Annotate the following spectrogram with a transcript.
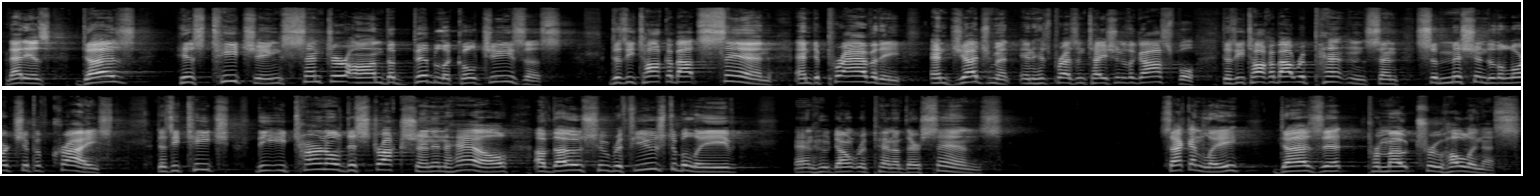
That is, does his teaching center on the biblical Jesus? Does he talk about sin and depravity and judgment in his presentation of the gospel? Does he talk about repentance and submission to the lordship of Christ? Does he teach the eternal destruction in hell of those who refuse to believe and who don't repent of their sins? Secondly, does it promote true holiness?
